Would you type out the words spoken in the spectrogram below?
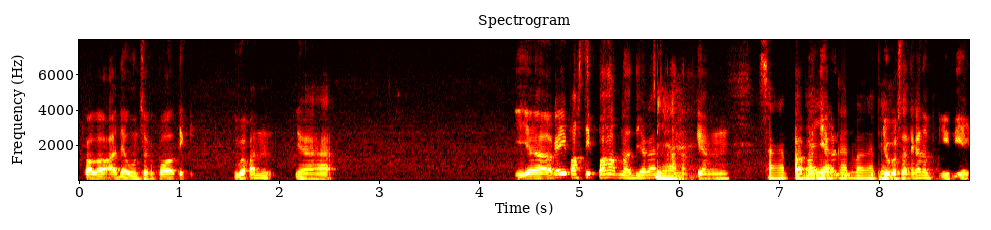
kalau ada unsur politik gue kan ya ya Ray pasti paham lah dia kan Ya. anak yang sangat apa dia kan banget ya jurusannya kan begini ya.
